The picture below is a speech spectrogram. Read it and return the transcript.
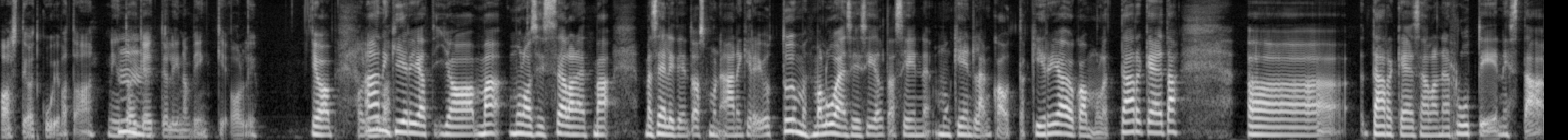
astioit kuivataan. Niin toi mm. keittiöliinan vinkki oli. Joo, Oli äänikirjat ja mä, mulla on siis sellainen, että mä, mä selitin tuossa mun äänikirjajuttuja, mutta mä luen siis iltaisin mun Kindlen kautta kirjaa, joka on mulle tärkeää. Öö, tärkeä sellainen rutiinista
